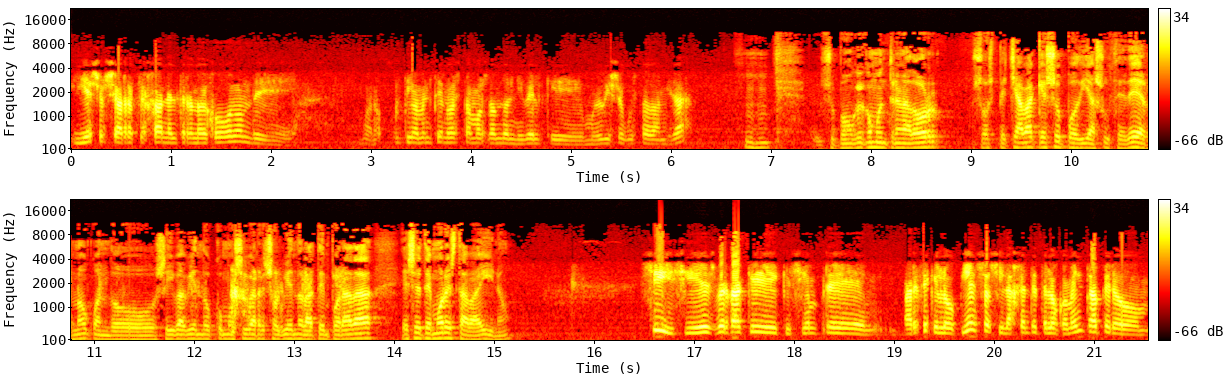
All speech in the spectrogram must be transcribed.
Y eso se ha reflejado en el terreno de juego donde bueno últimamente no estamos dando el nivel que me hubiese gustado a mirar supongo que como entrenador sospechaba que eso podía suceder no cuando se iba viendo cómo se iba resolviendo la temporada ese temor estaba ahí no Sí, sí, es verdad que, siempre parece que lo piensas y la gente te lo comenta, pero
